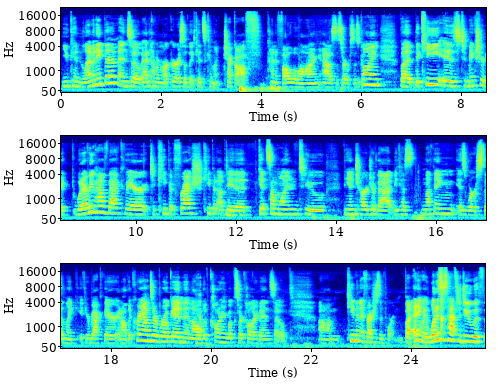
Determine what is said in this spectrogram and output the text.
you can laminate them and so and have a marker so that kids can like check off kind of follow along as the service is going. But the key is to make sure to whatever you have back there to keep it fresh keep it updated get someone to be in charge of that because nothing is worse than like if you're back there and all the crayons are broken and all Yeah. the coloring books are colored in. So um, keeping it fresh is important. But anyway what does this have to do with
